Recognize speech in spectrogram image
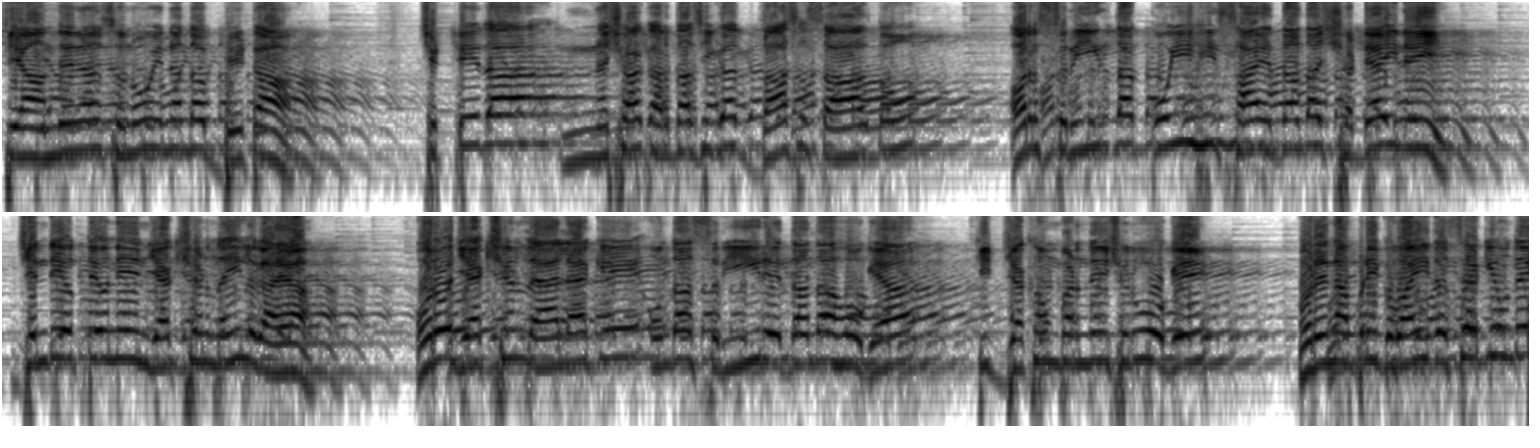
ਧਿਆਨ ਦੇ ਨਾਲ ਸੁਣੋ, ਇਹਨਾਂ ਦਾ ਬੇਟਾ ਚਿੱਟੇ ਦਾ ਨਸ਼ਾ ਕਰਦਾ ਸੀਗਾ 10 ਸਾਲ ਤੋਂ ਔਰ ਸਰੀਰ ਦਾ ਕੋਈ ਹਿੱਸਾ ਇਦਾਂ ਦਾ ਛੱਡਿਆ ਹੀ ਨਹੀਂ ਜਿੰਦੇ ਉੱਤੇ ਉਹਨੇ ਇੰਜੈਕਸ਼ਨ ਨਹੀਂ ਲਗਾਇਆ। ਔਰ ਉਹ ਇੰਜੈਕਸ਼ਨ ਲੈ ਲੈ ਕੇ ਉਹਦਾ ਸਰੀਰ ਇਦਾਂ ਦਾ ਹੋ ਗਿਆ ਕਿ ਜ਼ਖਮ ਬਣਨੇ ਸ਼ੁਰੂ ਹੋ ਗਏ। ਔਰ ਇਹਨਾਂ ਆਪਣੀ ਗਵਾਹੀ ਦੱਸਿਆ ਕਿ ਉਹਦੇ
